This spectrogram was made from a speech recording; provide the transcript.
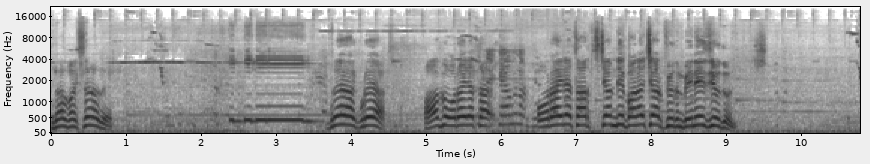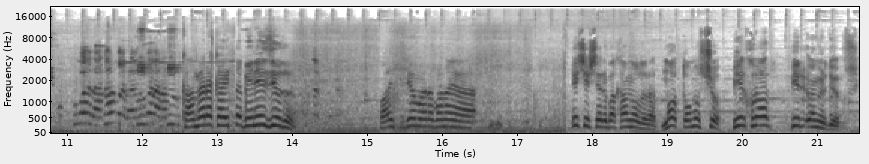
Kral baksana be. Buraya bak buraya. Abi orayla ta- orayla tartışacağım diye bana çarpıyordun, beni eziyordun. Kamera kayıtta beni eziyordun. Başlayacağım arabana ya. İçişleri Bakanlığı olarak mottomuz şu. Bir kural, bir ömür diyoruz.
